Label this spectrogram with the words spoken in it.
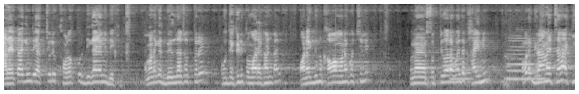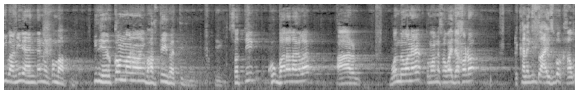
আর এটা কিন্তু অ্যাকচুয়ালি খড়গপুর দীঘায় আমি দেখি। আমাকে বেলদা চত্বরে, ও দেখিনি তোমার এখানটায়। অনেকদিন খাওয়া মনে করছিলি মানে সত্যি কথা কইতে খাইনি। ওরে গ্রামের ছাড়া কি বানিয়ে হ্যান ত্যান এরকম ভাবতি। কিন্তু এরকম মানে আমি ভাবতেই পারছি। সত্যি খুব ভালো লাগল। আর বন্ধু মানে তোমার সবাই দেখো এখানে কিন্তু আইসবো, খাব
